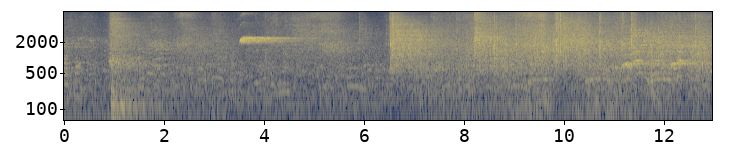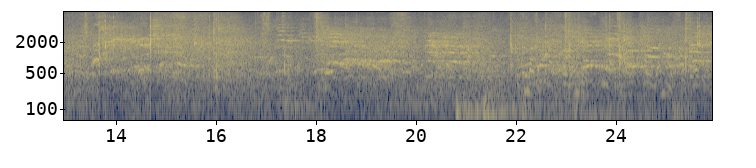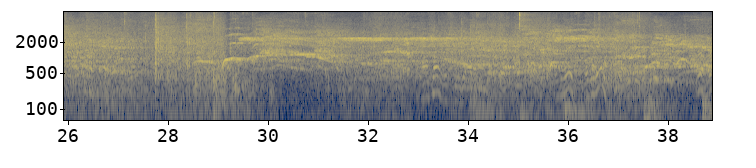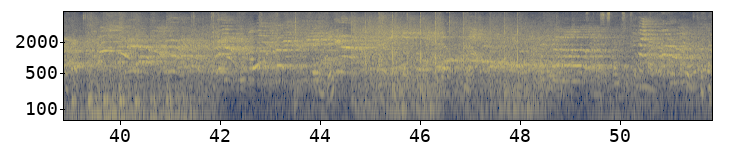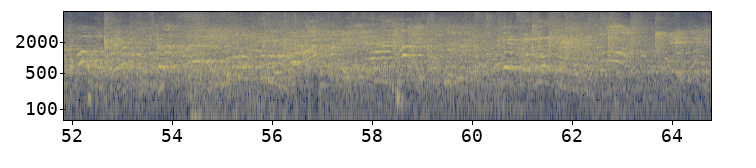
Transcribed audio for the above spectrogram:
Where's the fourth row? Too much horrendous. Horrendous. I'll tell you this is the Look at this. Look at this. Suspensions from like.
